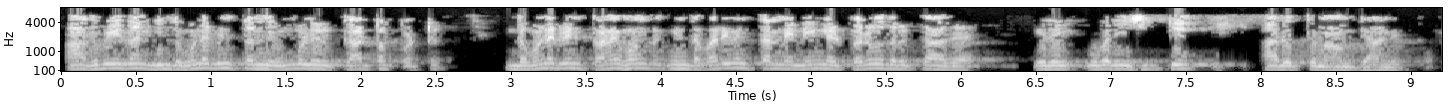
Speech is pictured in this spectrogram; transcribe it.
ஆகவேதான் இந்த உணர்வின் தன்மை உங்களில் காட்டப்பட்டு இந்த உணர்வின் தனை கொண்டு இந்த வரிவின் தன்மை நீங்கள் பெறுவதற்காக இதை உபதேசித்தேன் அடுத்து நாம் தியானிப்போம்.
